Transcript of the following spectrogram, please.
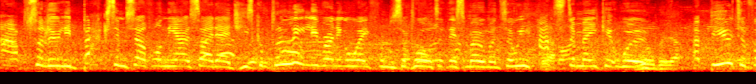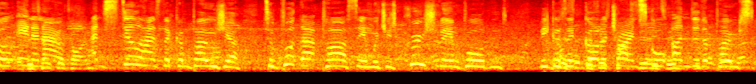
absolutely backs himself on the outside edge. He's completely running away from support at this moment, so he has to make it work. Be, yeah. A beautiful in and out, and still has the composure to put that pass in, which is crucially important because If- they've got to try and score 80, under the post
